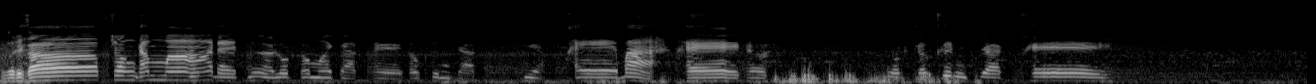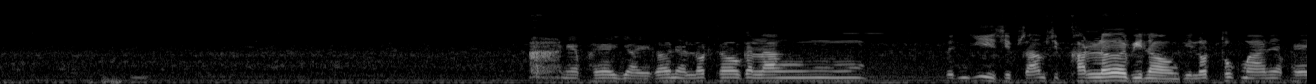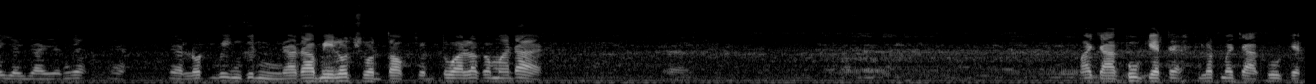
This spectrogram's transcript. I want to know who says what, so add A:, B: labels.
A: สวัสดีครับ ช่องทำมาหาแดกเนื้อรถเขามาจากแพเขาขึ้นจากเนี่ยแพบ้าแพเขารถเขาขึ้นจากแพอ่าเนี่ยแพใหญ่เขาเนี่ยรถเขากำลังเป็นยี่สิบสามสิบคันเลยพี่น้องที่รถทุกมาเนี่ยแพใหญ่ ๆ อย่างเงี้ยเนี่ย เนี่รถวิ่งขึ้นถ้ามีรถส่วนตอกส่วนตัวแล้วก็มาได้มาจากภูเก็ตรถมาจากภูเก็ต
